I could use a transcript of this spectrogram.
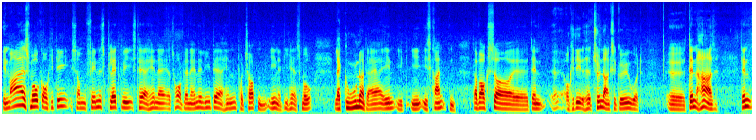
en meget smuk orkidé, som findes pletvist herhen af. Jeg tror blandt andet lige derhenne på toppen, en af de her små laguner, der er ind i, i, i skrænten. Der vokser øh, den øh, orkidé, der hedder tyndangse gøgeurt. Øh, den, har, den,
